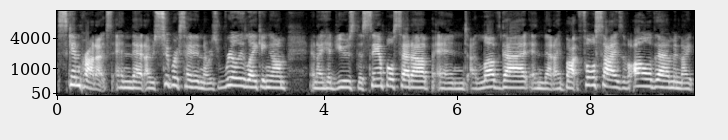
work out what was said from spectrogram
skin products and that I was super excited and I was really liking them and I had used the sample setup and I loved that and that I bought full size of all of them and I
